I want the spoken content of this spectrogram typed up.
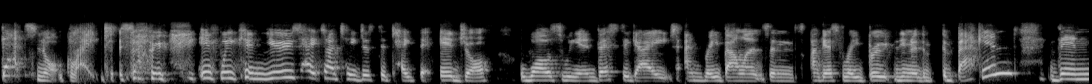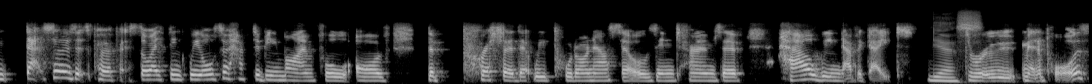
that's not great. So if we can use HRT just to take the edge off whilst we investigate and rebalance and I guess reboot, you know, the, the back end, then that serves its purpose. So I think we also have to be mindful of the pressure that we put on ourselves in terms of how we navigate Yes. through menopause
